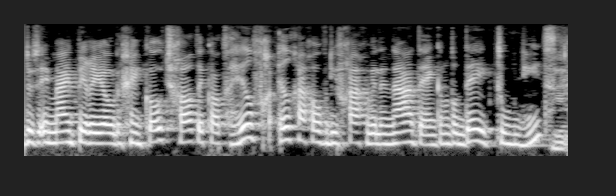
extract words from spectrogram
dus in mijn periode geen coach gehad. Ik had heel, heel graag over die vraag willen nadenken, want dat deed ik toen niet. Hm.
